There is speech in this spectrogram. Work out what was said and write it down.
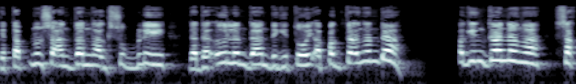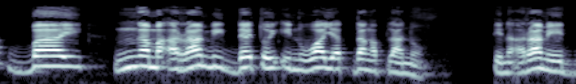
Kitapnon sa andan nga agsubli, dadaulan dan digitoy apagtaangan da. Aging gana nga sakbay nga maaramid detoy inwayat da nga plano. Tinaaramid,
